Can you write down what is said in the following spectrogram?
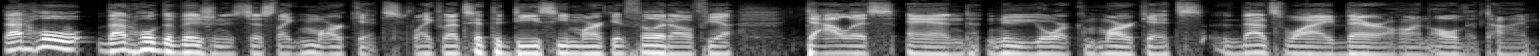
that whole that whole division is just like markets. Like let's hit the DC market, Philadelphia, Dallas and New York markets. That's why they're on all the time.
